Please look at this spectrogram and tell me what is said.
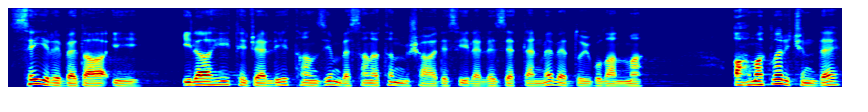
seyri bedai, ilahi tecelli, tanzim ve sanatın müşahadesiyle lezzetlenme ve duygulanma, ahmaklar için de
